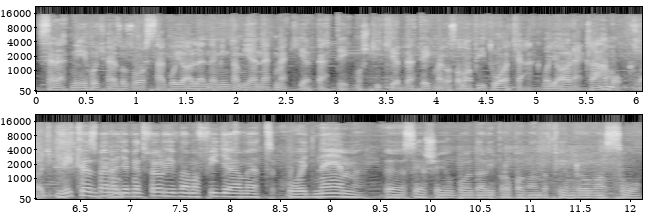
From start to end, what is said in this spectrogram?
szeretné, hogyha ez az ország olyan lenne, mint ami ennek meghirdették. Most kik hirdették meg az alapító atyák? Vagy a reklámok? Vagy Miközben egyébként fölhívnám a figyelmet, hogy nem szélsőjobboldali propagandafilmről van szó.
